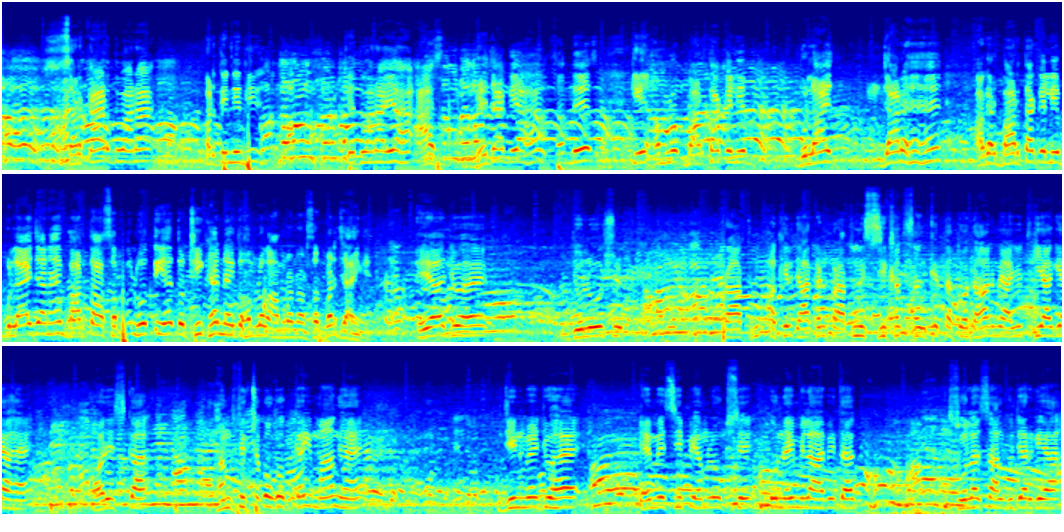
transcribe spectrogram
सरकार द्वारा, प्रतिनिधि के द्वारा यह भेजा गया है संदेश कि हम लोग वार्ता के लिए बुलाए जा रहे हैं। अगर वार्ता के लिए बुलाए जा रहे हैं, वार्ता सफल होती है तो ठीक है, नहीं तो हम लोग आमरण अनशन पर जाएँगे। यह जो है, जुलूस प्राथमिक अखिल झारखंड प्राथमिक शिक्षक संघ के तत्वाधान में आयोजित किया गया है और इसका हम शिक्षकों को कई मांग हैं, जिनमें जो है एमएससीपी हम लोग से को नहीं मिला अभी तक। 16 साल गुजर गया।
